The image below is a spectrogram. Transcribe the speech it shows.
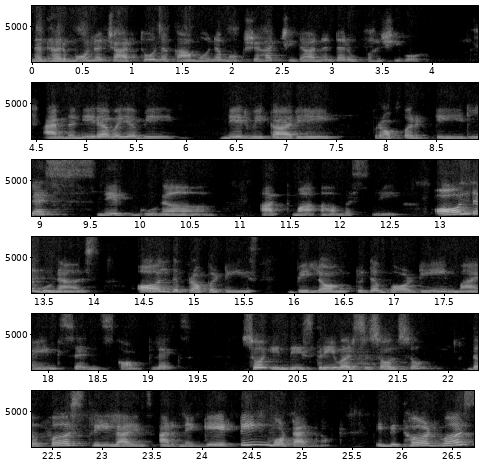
न धर्मो न चार्थो न कामो न मोक्ष चिदानंद रूप शिवो आई एम द निरवयवी निर्विकारी प्रॉपर्टी लेस निर्गुण आत्मा अहमस्मी all the gunas all the properties belong to the body mind sense complex so in these three verses also the first three lines are negating what i'm not in the third verse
